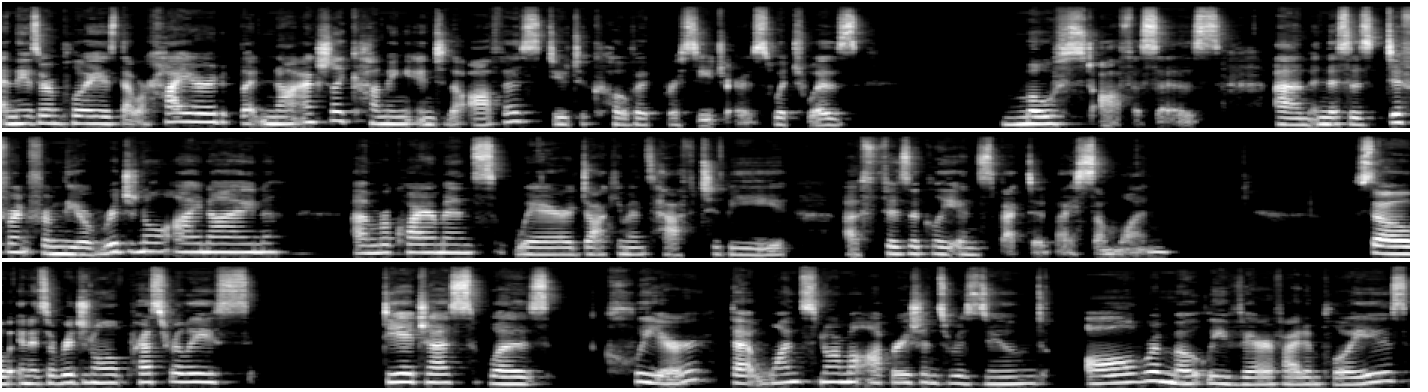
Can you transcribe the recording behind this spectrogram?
And these are employees that were hired but not actually coming into the office due to COVID procedures, which was most offices. Um, and this is different from the original I 9 um, requirements where documents have to be uh, physically inspected by someone. So, in its original press release, DHS was clear that once normal operations resumed, all remotely verified employees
